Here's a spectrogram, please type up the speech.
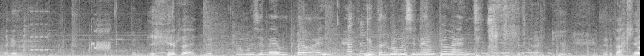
Aduh. Anjir, anjir. Gua masih nempel anjing. Gitar gua masih nempel anjing. Dari tadi.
